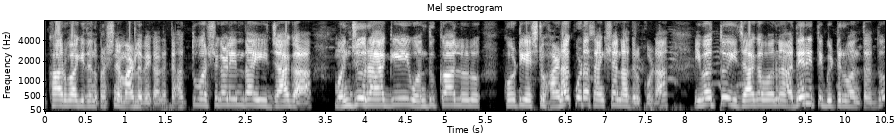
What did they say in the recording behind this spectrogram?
ಖಾರವಾಗಿ ಇದನ್ನು ಪ್ರಶ್ನೆ ಮಾಡಲೇಬೇಕಾಗತ್ತೆ. ಹತ್ತು ವರ್ಷಗಳಿಂದ ಈ ಜಾಗ ಮಂಜೂರಾಗಿ ಒಂದು ಕಾಲು ಕೋಟಿಯಷ್ಟು ಹಣ ಕೂಡ ಸ್ಯಾಂಕ್ಷನ್ ಆದ್ರೂ ಕೂಡ ಇವತ್ತು ಈ ಜಾಗವನ್ನು ಅದೇ ರೀತಿ ಬಿಟ್ಟಿರುವಂತದ್ದು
